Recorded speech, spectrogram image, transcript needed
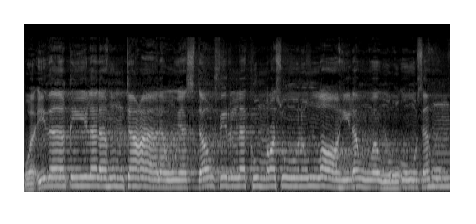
Wa idha qila lahum ta'alu yastaghfir lakum rasulullahi lawaw ru'usahum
